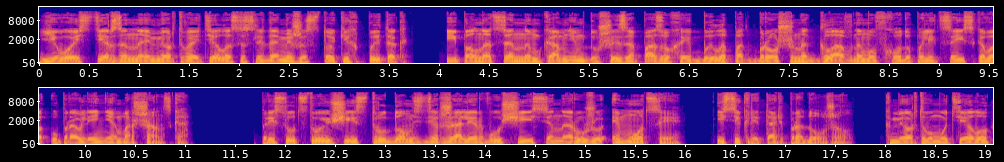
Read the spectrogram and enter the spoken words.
Его истерзанное мертвое тело со следами жестоких пыток и полноценным камнем души за пазухой было подброшено к главному входу полицейского управления Маршанска. Присутствующие с трудом сдержали рвущиеся наружу эмоции, и секретарь продолжил. К мертвому телу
